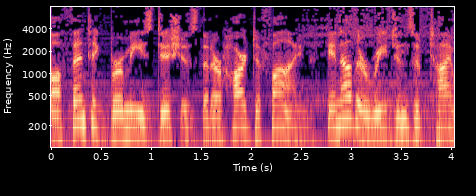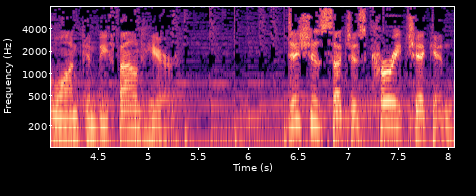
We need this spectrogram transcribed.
Authentic Burmese dishes that are hard to find in other regions of Taiwan can be found here. Dishes such as curry chicken,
